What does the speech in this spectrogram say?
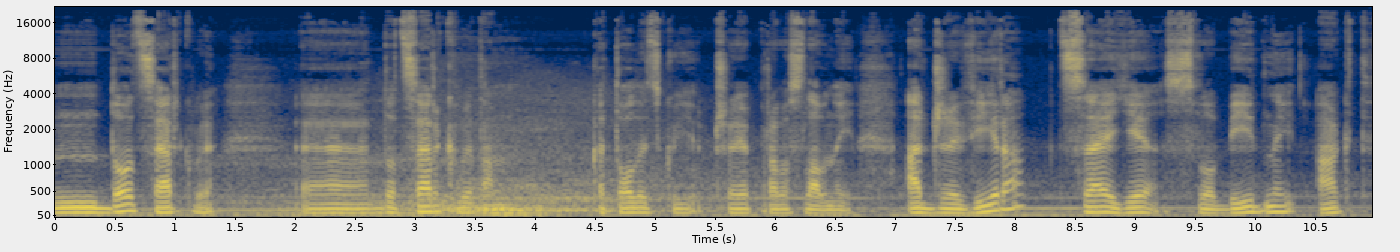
до церкви, е, до церкви там католицької чи православної. Адже віра це є свобідний акт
